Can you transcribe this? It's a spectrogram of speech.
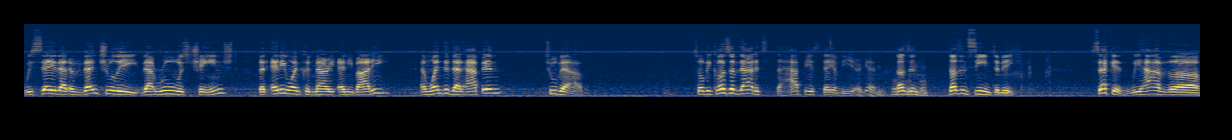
We say that eventually that rule was changed, that anyone could marry anybody, and when did that happen? Tu B'Av. So because of that, it's the happiest day of the year. Again, doesn't doesn't seem to be. Second, we have uh,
